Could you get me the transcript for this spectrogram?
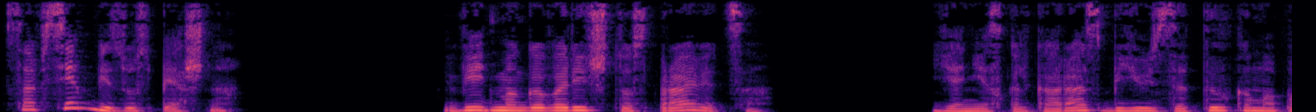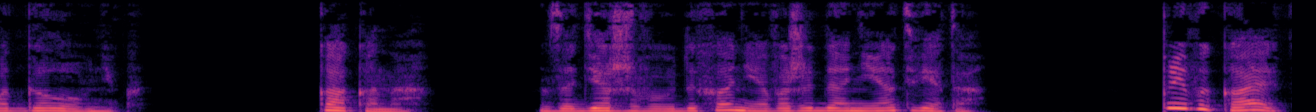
Совсем безуспешно. Ведьма говорит, что справится. Я несколько раз бьюсь затылком о подголовник. Как она? Задерживаю дыхание в ожидании ответа. Привыкает.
